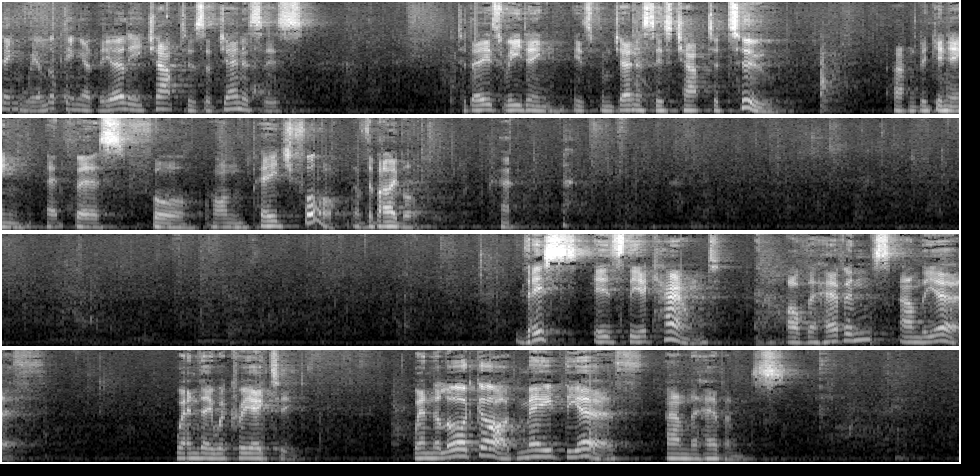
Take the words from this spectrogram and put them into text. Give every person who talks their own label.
Speaker 1: We're looking at the early chapters of Genesis. Today's reading is from Genesis chapter 2 and beginning at verse 4 on page 4 of the Bible. this is the account of the heavens and the earth when they were created, when the Lord God made the earth and the heavens.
